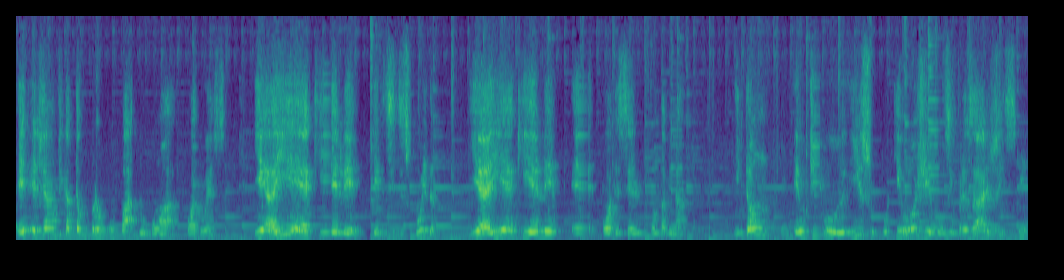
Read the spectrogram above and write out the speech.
ele já não fica tão preocupado com a, com a doença. E aí é que ele, ele se descuida, e aí é que ele é, pode ser contaminado. Então, eu digo isso porque hoje os empresários em si,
